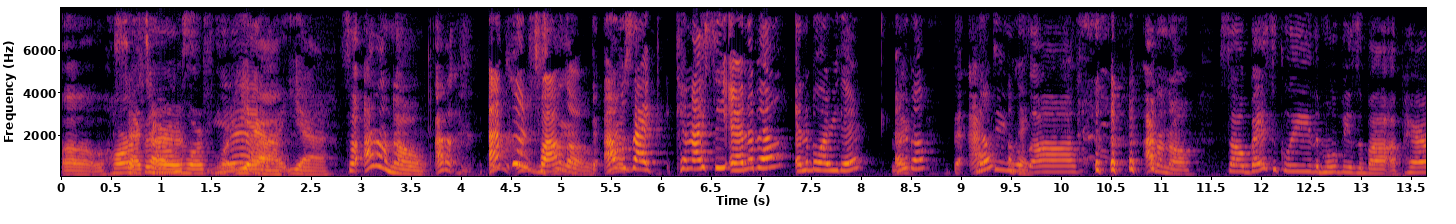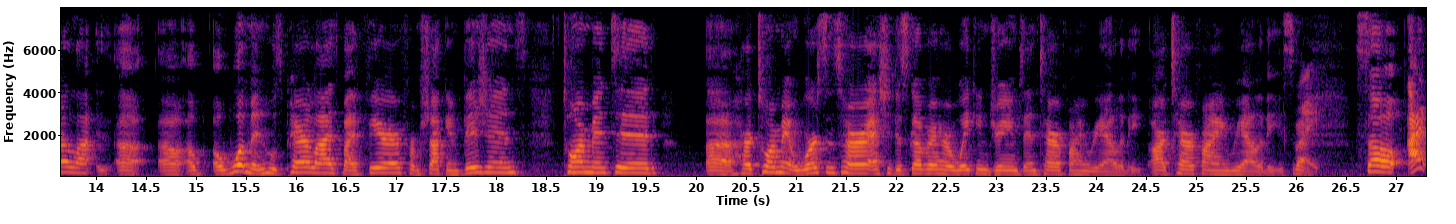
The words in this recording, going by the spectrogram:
uh horror Satire, films. horror. Yeah. yeah, yeah. So I don't know. I don't. I couldn't weird. follow. I was like, "Can I see Annabelle? Annabelle, are you there? like, Annabelle?" The No? acting Okay. was off. I don't know. So basically, the movie is about a paralyzed uh, uh, a, a woman who's paralyzed by fear from shocking visions, tormented. Uh, her torment worsens her as she discovers her waking dreams and terrifying reality are terrifying realities. Right. So I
